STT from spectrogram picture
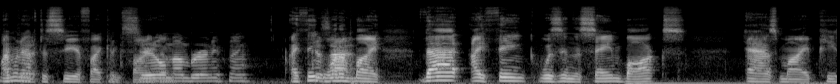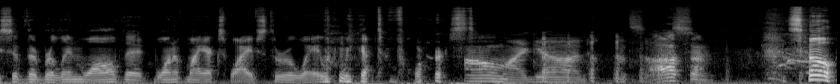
I'm gonna Like have to see if I can like find serial them. number or anything. I think one that- of my that I think was in the same box as my piece of the Berlin Wall that one of my ex-wives threw away when we got divorced. Oh my god, that's Awesome. So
